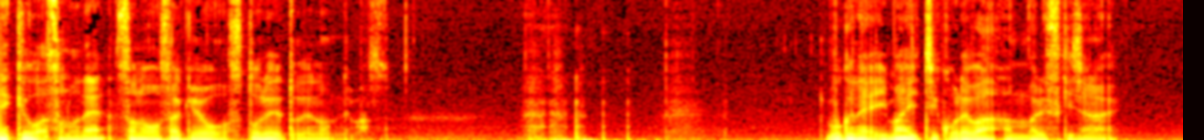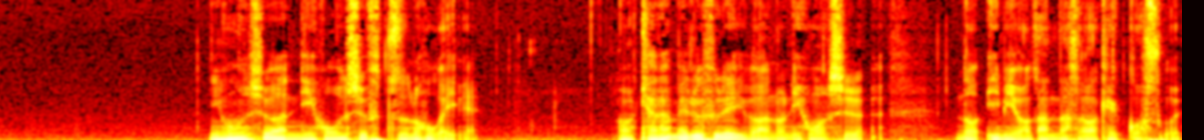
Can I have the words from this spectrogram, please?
で、今日はそのね、そのお酒をストレートで飲んでます。僕ね、いまいちこれはあんまり好きじゃない。日本酒は日本酒普通の方がいいね。キャラメルフレーバーの日本酒の意味わかんなさは結構すごい。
